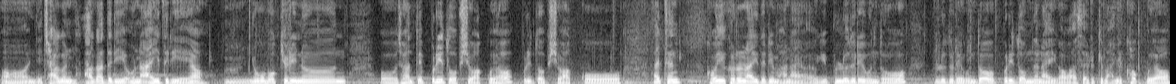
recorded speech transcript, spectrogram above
어 이제 작은 아가들이 온 아이들이에요. 음, 요거 먹큐리는 어 저한테 뿌리도 없이 왔고요. 뿌리도 없이 왔고 하여튼 거의 그런 아이들이 많아요. 여기 블루드래곤도 블루드래곤도 뿌리도 없는 아이가 와서 이렇게 많이 컸고요.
